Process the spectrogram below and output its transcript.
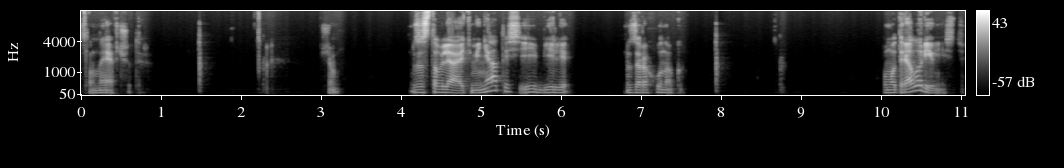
Слони F4. Заставляють мінятись і білі за рахунок. По матеріалу рівність.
